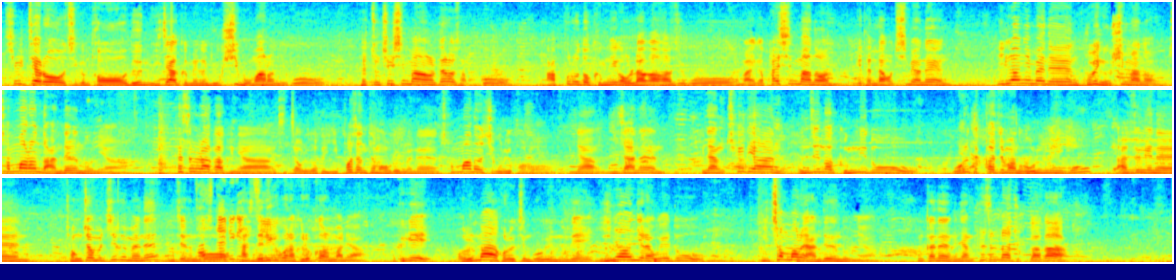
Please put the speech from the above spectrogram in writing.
실제로 지금 더 는 이자 금액은 65만 원이고 대충 70만 원을 때려잡고 앞으로도 금리가 올라가가지고 만약에 80만 원 이게 된다고 치면은 1년이면은 960만 원 1000만 원도 안 되는 돈이야 테슬라가 그냥 진짜 우리가 2%만 오르면은 1000만 원씩 우리 벌어 그냥 이자는 그냥 최대한 언젠가 금리도 오를 때까지만 올리고 나중에는 정점을 찍으면은 이제는 뭐 다시 내리겠지. 다시 내리거나 그럴 거란 말이야. 그게 얼마 걸릴지 모르겠는데 2년이라고 해도 2천만 원이 안 되는 돈이야. 그러니까는 그냥 테슬라 주가가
